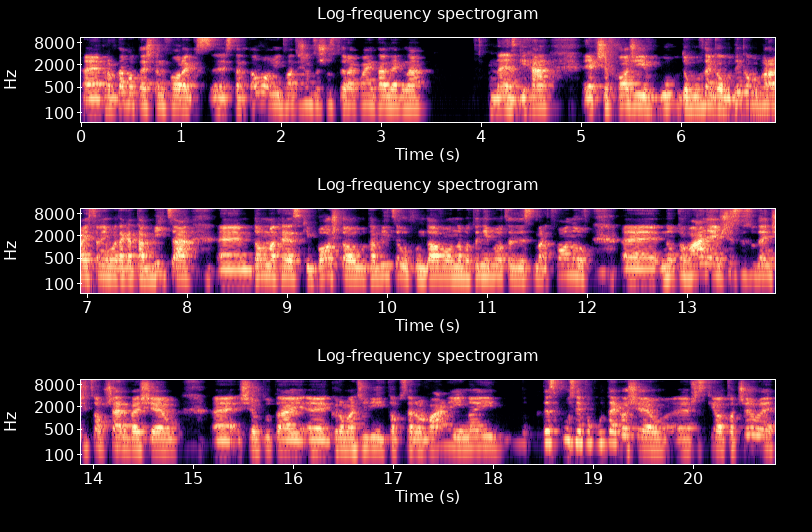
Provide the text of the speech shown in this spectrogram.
prawda, bo też ten Forex startował i 2006 rok pamiętam jak na na SGH, jak się wchodzi do głównego budynku, po prawej stronie była taka tablica, dom maklerski Boś, tablicę ufundową, no bo to nie było wtedy smartfonów, e, notowania i wszyscy studenci co przerwę się, e, się tutaj e, gromadzili i to obserwowali, no i dyskusje wokół tego się wszystkie otoczyły.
